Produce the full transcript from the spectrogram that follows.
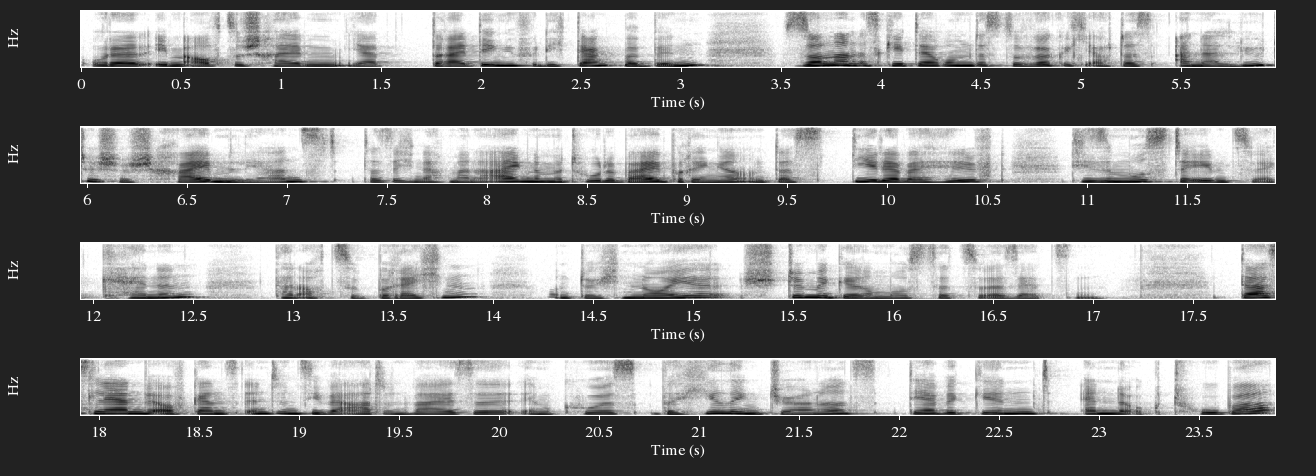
oder eben aufzuschreiben, ja, drei Dinge, für die ich dankbar bin, sondern es geht darum, dass du wirklich auch das analytische Schreiben lernst, das ich nach meiner eigenen Methode beibringe und das dir dabei hilft, diese Muster eben zu erkennen, dann auch zu brechen und durch neue, stimmigere Muster zu ersetzen. Das lernen wir auf ganz intensive Art und Weise im Kurs The Healing Journals. Der beginnt Ende Oktober.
